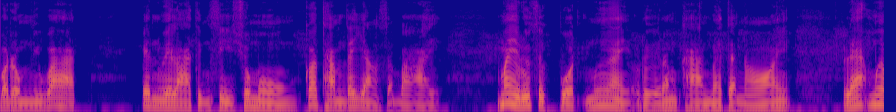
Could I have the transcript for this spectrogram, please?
บรมนิวาสเป็นเวลาถึงสี่ชั่วโมง ก็ทำได้อย่างสบาย ไม่รู้สึกปวดเมื่อยหรือรำคาญแม้แต่น้อย และเมื่อ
